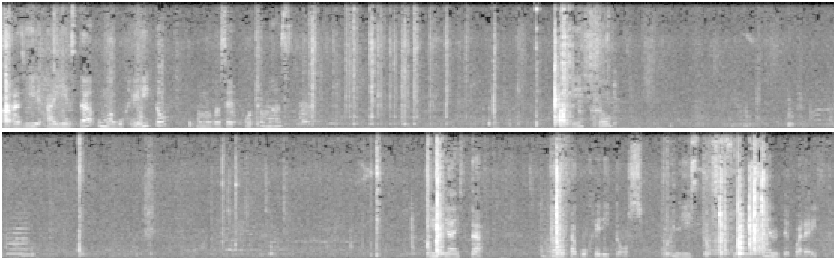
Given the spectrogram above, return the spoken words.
Así ahí está un agujerito. Vamos a hacer otro más. Listo. Y ya está. Dos agujeritos. Listos suficiente para esto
